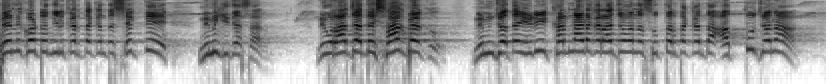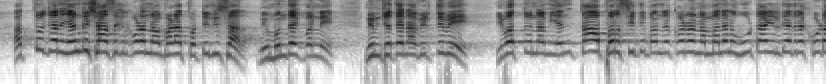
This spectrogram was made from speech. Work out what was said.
ಬೆನ್ನು ಕೊಟ್ಟು ನಿಲ್ಕರ್ತಕ್ಕಂಥ ಶಕ್ತಿ ನಿಮಗಿದೆ ಸರ್. ನೀವು ರಾಜ್ಯಾಧ್ಯಕ್ಷರಾಗಬೇಕು ನಿಮ್ಮ ಜೊತೆ ಇಡೀ ಕರ್ನಾಟಕ ರಾಜ್ಯವನ್ನು ಸುತ್ತರ್ತಕ್ಕಂಥ ಹತ್ತು ಜನ ಹತ್ತು ಜನ ಯಂಗ್ ಶಾಸಕರು ಕೂಡ ನಾವು ಬಹಳ ತೊಟ್ಟಿದ್ದೀವಿ ಸರ್. ನೀವು ಮುಂದೆ ಬನ್ನಿ. ನಿಮ್ಮ ಜೊತೆ ನಾವು ಇರ್ತೀವಿ. ಇವತ್ತು ನಮ್ ಎಂಥ ಪರಿಸ್ಥಿತಿ ಬಂದ್ರೆ ಕೂಡ ನಮ್ಮ ಮನೇಲಿ ಊಟ ಇಲ್ಲದೆ ಇದ್ರೆ ಕೂಡ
